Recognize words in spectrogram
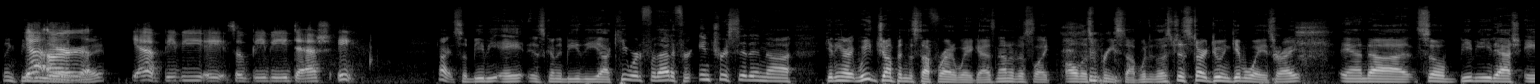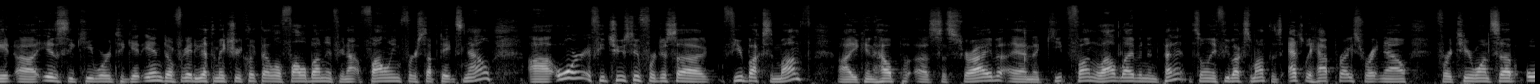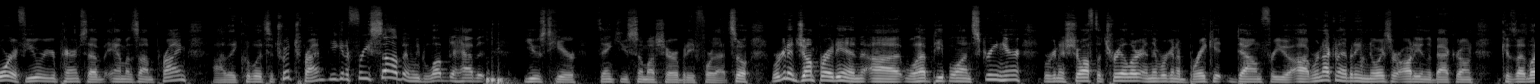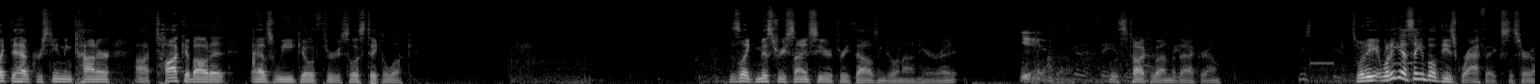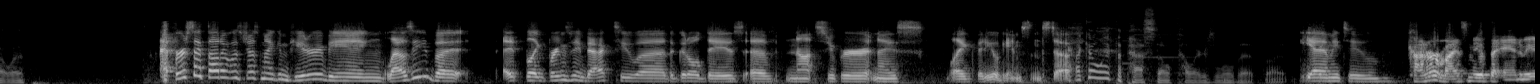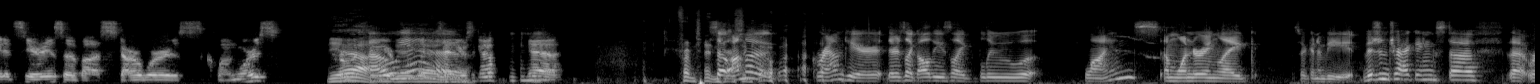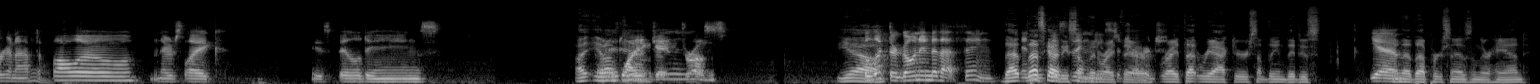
I think BB8, yeah, our, right? Yeah, BB8. So BB 8. All right, so BB8 is going to be the uh, keyword for that. If you're interested in uh, getting right, we jump into stuff right away, guys. None of this like all this pre stuff. Let's just start doing giveaways, right? And uh, so BB-8 uh, is the keyword to get in. Don't forget, you have to make sure you click that little follow button if you're not following first updates now, uh, or if you choose to for just a few bucks a month, uh, you can help subscribe and keep fun, loud, live, and independent. It's only a few bucks a month. It's actually half price right now for a tier one sub, or if you or your parents have Amazon Prime, the equivalent to Twitch Prime, you get a free sub, and we'd love to have it used here. Thank you so much to everybody for that. So we're going to jump right in. Uh, we'll have people on screen here. We're going to show off the trailer, and then we're going to break it down for you. Uh, we're not going to have any noise or audio in the background because I'd like to have Christine and Connor uh, talk about it as we go through. So let's take a look. This is like Mystery Science Theater 3000 going on here, right? Yeah. So let's talk about in the background. So what do you what do you guys think about these graphics to start out with? At first, I thought it was just my computer being lousy, but it like brings me back to uh, the good old days of not super nice like video games and stuff. I kind of like the pastel colors a little bit, but yeah, me too. Kind of reminds me of the animated series of uh, Star Wars Clone Wars. Yeah, oh yeah, yeah. ten years ago. Mm-hmm. Yeah, from ten. So on ago. the ground here, there's like all these like blue lines. I'm wondering like is there going to be vision tracking stuff that we're going to have to oh. follow? And there's like these buildings. I, you know, flying game drones. Yeah. But look, they're going into that thing. That that's got to be something right there, charge. right? That reactor, or something they just yeah, and that that person has in their hand.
